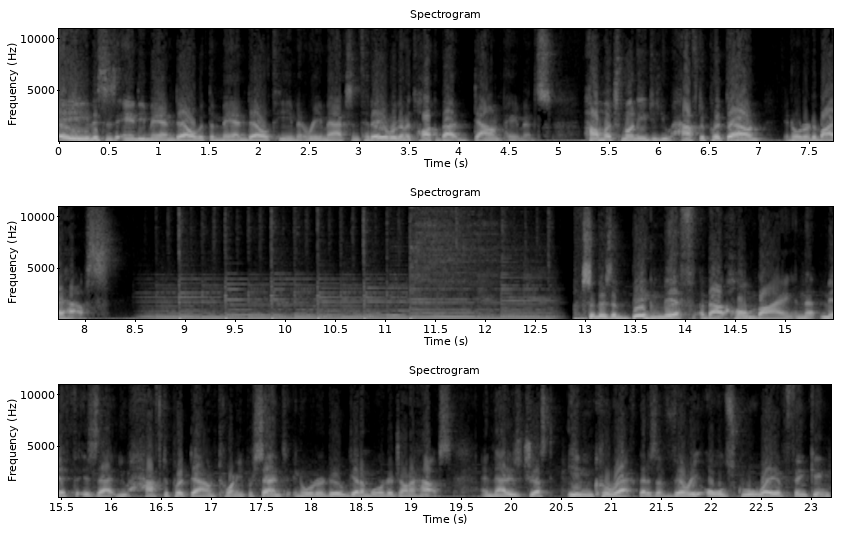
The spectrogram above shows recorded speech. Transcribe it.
Hey, this is Andy Mandel with the Mandel team at REMAX, and today we're going to talk about down payments. How much money do you have to put down in order to buy a house? So there's a big myth about home buying, and that myth is that you have to put down 20% in order to get a mortgage on a house. And that is just incorrect. That is a very old school way of thinking.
